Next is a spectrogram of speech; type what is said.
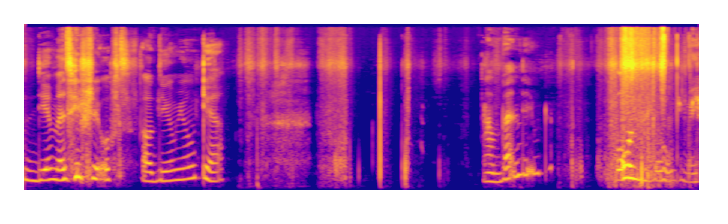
rekor diyemediğim şey oldu. Ya diyemiyorum ki ya. Ya ben de olmuyor olmuyor.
